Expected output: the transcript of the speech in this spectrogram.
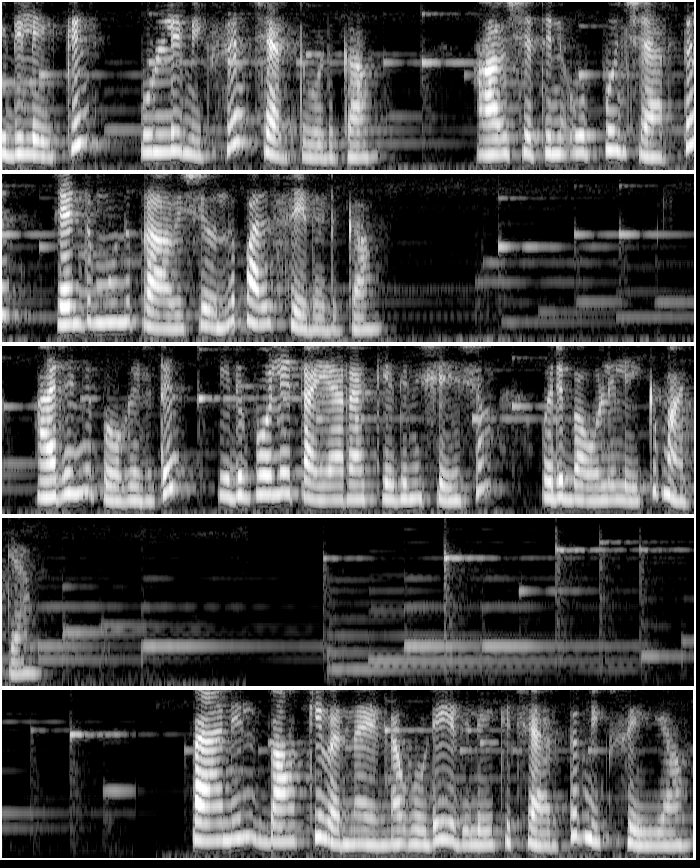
ഇതിലേക്ക് ഉള്ളി മിക്സ് ചേർത്ത് കൊടുക്കാം. ആവശ്യത്തിന് ഉപ്പും ചേർത്ത് രണ്ട് മൂന്ന് പ്രാവശ്യം ഒന്ന് പൾസ് ചെയ്തെടുക്കാം. അരഞ്ഞു പോകരുത്. ഇതുപോലെ തയ്യാറാക്കിയതിന് ശേഷം ഒരു ബൗളിലേക്ക് മാറ്റാം. പാനിൽ ബാക്കി വന്ന എണ്ണ കൂടി ഇതിലേക്ക് ചേർത്ത് മിക്സ് ചെയ്യാം.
